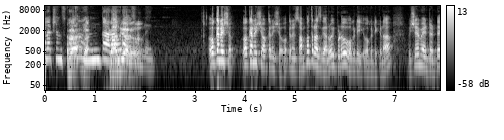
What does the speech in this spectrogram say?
ఎలక్షన్స్ కోసం ఇంత. అవసరం లేదు ఒక నిమిషం ఒక నిమిషం ఒక నిమిషం. ఒక నిమిషం. సంపత్ రాజు గారు ఇప్పుడు ఒకటి ఒకటి ఇక్కడ. విషయం ఏంటంటే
